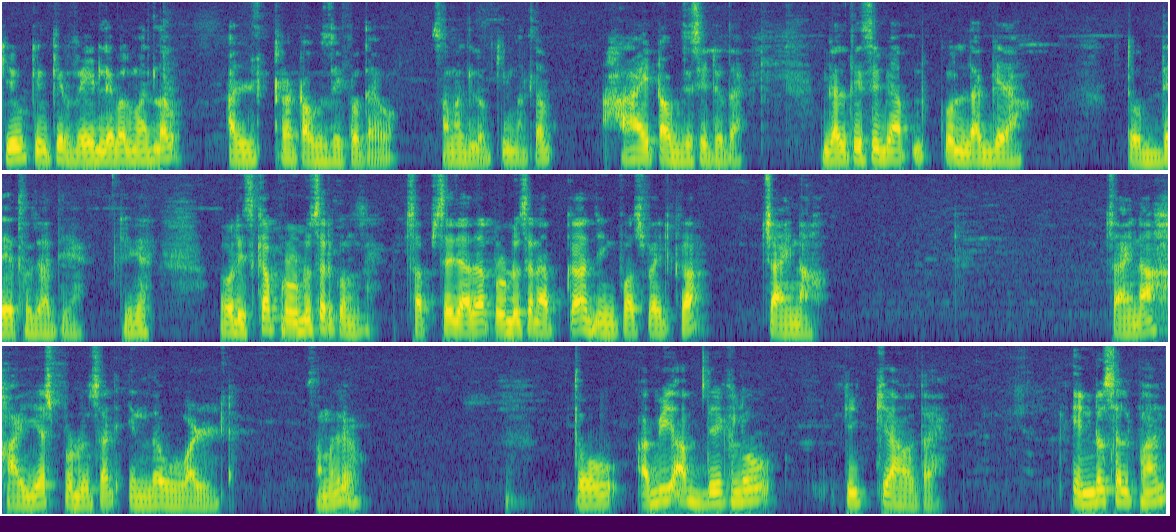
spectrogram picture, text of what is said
क्यों? क्योंकि रेड लेवल मतलब अल्ट्रा टॉक्सिक होता है वो, समझ लो कि मतलब हाई टॉक्सिसिटी होता है। गलती से भी आपको लग गया तो डेथ हो जाती है, ठीक है? और इसका प्रोड्यूसर कौन सा सबसे ज़्यादा प्रोड्यूसर आपका जिंक फॉस्फाइड का China China highest producer in the world. समझ रहे हो? तो अभी आप देख लो कि क्या होता है। इंडोसल्फान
